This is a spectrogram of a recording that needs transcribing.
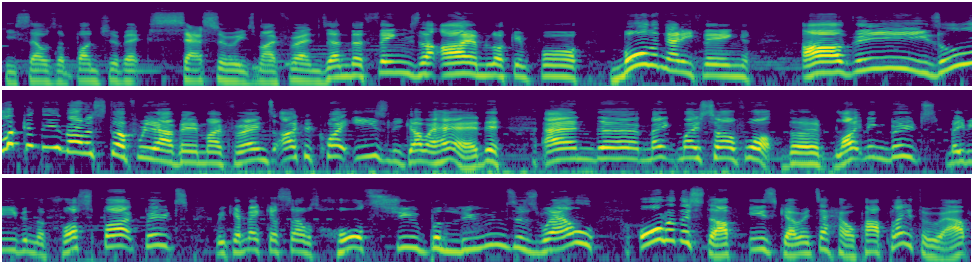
he sells a bunch of accessories, my friends. And the things that I am looking for more than anything are these. Look at the amount of stuff we have here, my friends. I could quite easily go ahead and uh, make myself, what, the lightning boots? Maybe even the frostspark boots? We can make ourselves horseshoe balloons as well. All of this stuff is going to help our playthrough out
